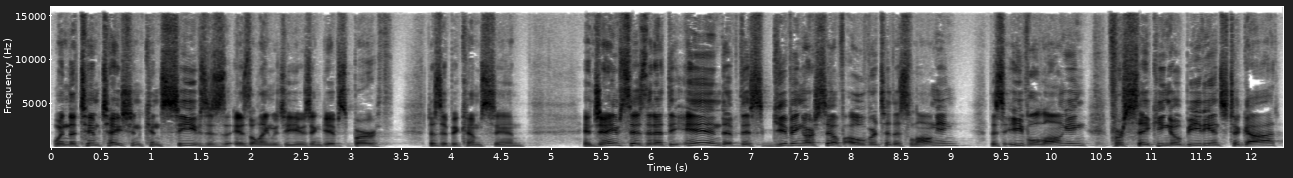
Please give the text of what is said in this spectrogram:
When the temptation conceives, is, is the language he uses, and gives birth, does it become sin? And James says that at the end of this giving ourselves over to this longing, this evil longing, forsaking obedience to God,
